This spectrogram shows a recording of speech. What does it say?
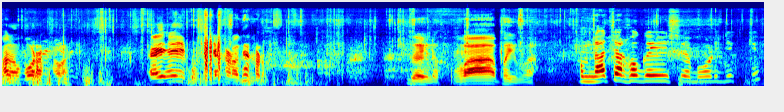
હાલો બોરા હવે એ એ દેખાડો દેખાડો. જોઈ લો. વાહ ભાઈ વાહ. હમ લાચાર હો ગઈ છે બોડી દેખ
